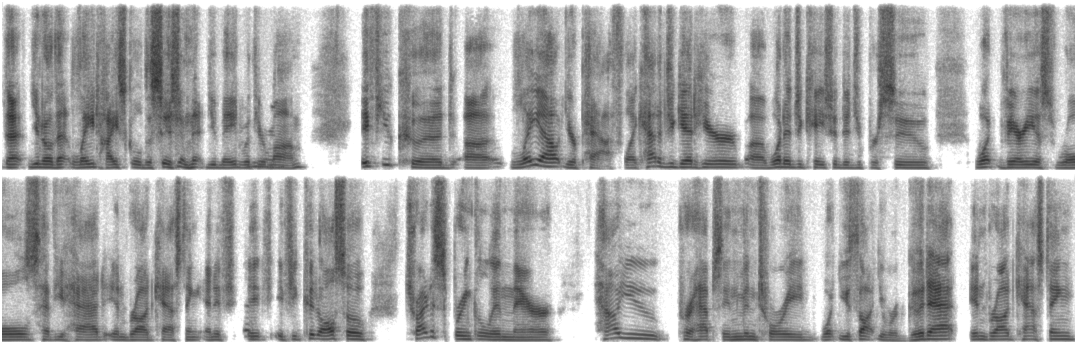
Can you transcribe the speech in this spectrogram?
that you know that late high school decision that you made with your mm-hmm. mom. If you could uh, lay out your path like how did you get here? Uh, what education did you pursue? What various roles have you had in broadcasting? And if, if if you could also try to sprinkle in there how you perhaps inventoried what you thought you were good at in broadcasting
